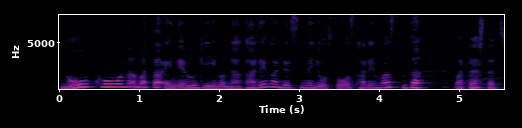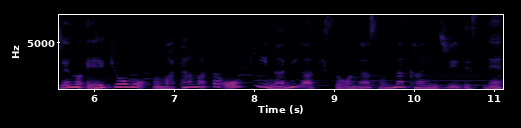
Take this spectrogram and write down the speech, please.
濃厚なまたエネルギーの流れがですね予想されますが私たちへの影響もまたまた大きい波が来そうなそんな感じですね。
